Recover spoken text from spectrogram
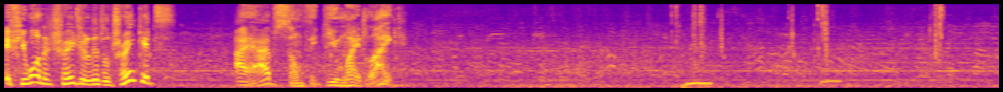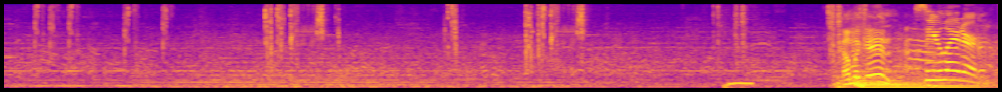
If you want to trade your little trinkets, I have something you might like. Come again. See you later.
